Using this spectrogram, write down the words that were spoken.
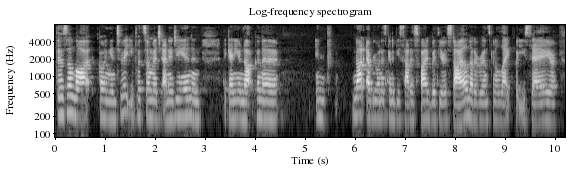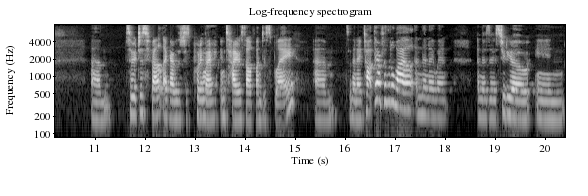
there's a lot going into it. You put so much energy in, and again, you're not gonna. Imp- not everyone is going to be satisfied with your style. Not everyone's going to like what you say, or um, so it just felt like I was just putting my entire self on display. Um, so then I taught there for a little while, and then I went and there's a studio in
